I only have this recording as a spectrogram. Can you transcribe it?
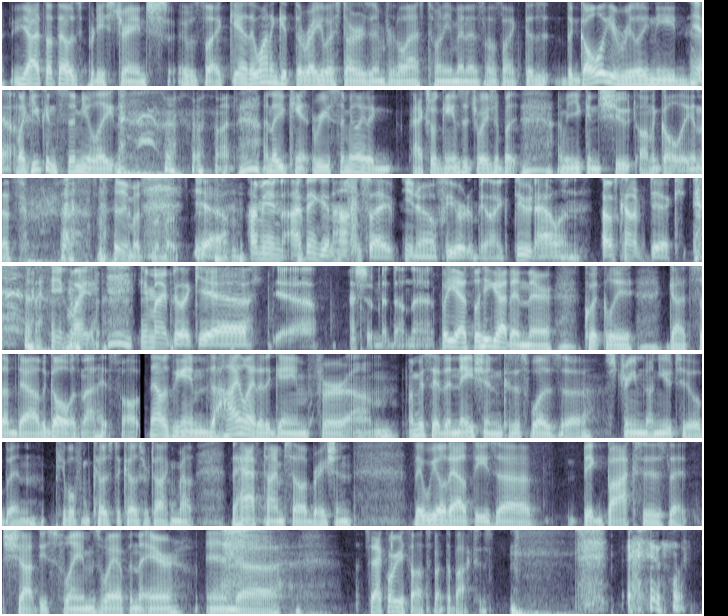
Yeah, I thought that was pretty strange. It was like, yeah, they want to get the regular starters in for the last 20 minutes. I was like, does the goal you really need? Yeah. Like you can simulate. I know you can't re-simulate an actual game situation, but I mean, you can shoot on a goalie, and that's that's pretty much the most. Yeah. I mean, I think in hindsight, you know, if you were to be like, dude, Alan, that was kind of dick, he might he might be like, yeah, yeah, I shouldn't have done that. But yeah, so he got in there quickly, got subbed out. The goal was not his fault. That was the game. The highlight of the game for um, I'm gonna say the nation because this was uh, streamed on YouTube and people from coast to coast were talking about the halftime celebration. They wheeled out these uh, big boxes that shot these flames way up in the air. And uh, Zach, what are your thoughts about the boxes? it looked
